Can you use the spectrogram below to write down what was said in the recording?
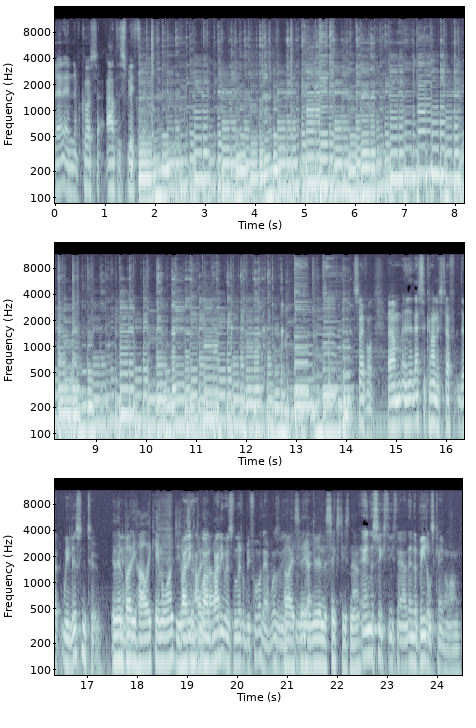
That, and of course, Arthur Smith. Um, and that's the kind of stuff that we listen to. And then Yeah. Buddy Holly came along. Did you Buddy, Ho- well, Holly? Buddy was a little before that, wasn't he? Oh, I see. Yeah. You're in the 60s now. In the 60s now. Then the Beatles came along.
